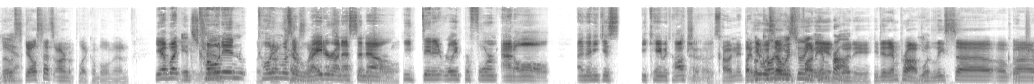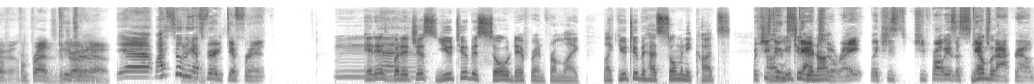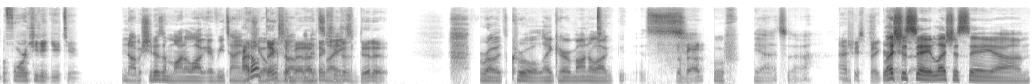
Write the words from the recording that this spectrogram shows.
Those Yeah. skill sets aren't applicable, man. Yeah, but It's. Conan It's Conan not was a writer on SNL. He didn't really perform at all, and then he just became a talk show Yeah. host. Conan But did he was Conan always was doing funny improv. and witty. He did improv Yeah. with Lisa uh, uh, from Friends. Kudrow, Kudrow. yeah. Yeah, but I still think that's very different. It is, but it's just YouTube is so different from like like YouTube has so many cuts. But she's Uh, doing YouTube, sketch not- though, right? Like she's she probably has a sketch but- background before she did YouTube. No, but she does a monologue every time. I don't think opens so, man. I think like, she just did it. bro, it's cruel. Like her monologue. is- They're bad. Oof. Yeah, it's. uh Ah, she's figuring Let's it just out. say, let's just say, um,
